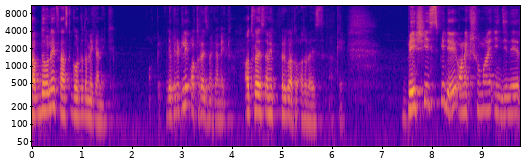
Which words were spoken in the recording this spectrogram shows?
শব্দ হলেই first go to the mechanic okay definitely authorise mechanic authorise আমি প্রেফার করি অথরাইজ ওকে বেশি স্পিডে অনেক সময় ইঞ্জিনের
